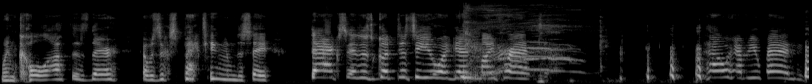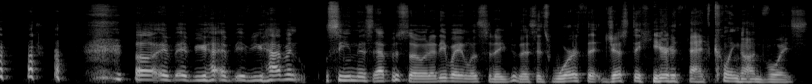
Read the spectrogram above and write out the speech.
when Koloth is there, I was expecting him to say, "Dax, it is good to see you again, my friend. How have you been?" uh, if if you have if you haven't seen this episode, anybody listening to this, it's worth it just to hear that Klingon voice.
